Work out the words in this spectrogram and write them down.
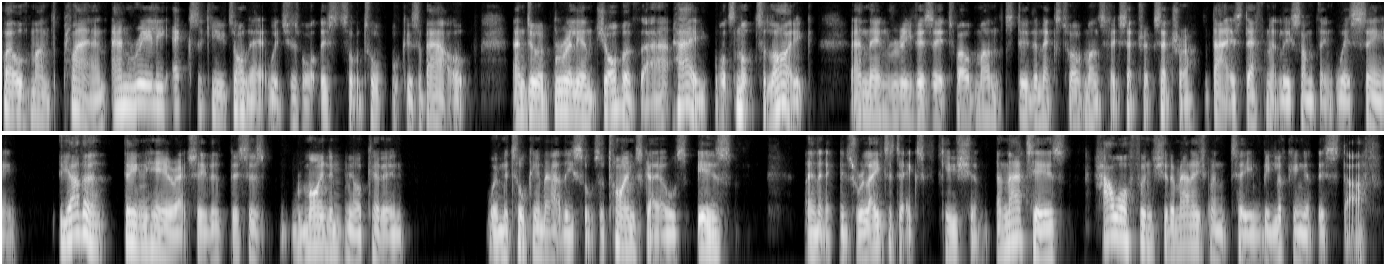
12 month plan and really execute on it, which is what this sort of talk is about, and do a brilliant job of that. Hey, what's not to like? and then revisit 12 months, do the next 12 months, etc., etc. That is definitely something we're seeing. The other thing here, actually, that this is reminding me of, Kevin, when we're talking about these sorts of timescales, is, and it's related to execution, and that is how often should a management team be looking at this stuff,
